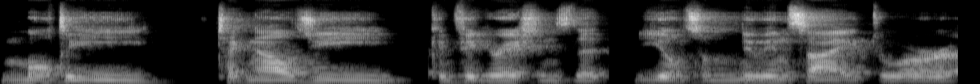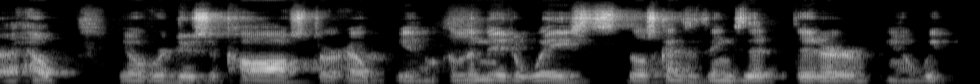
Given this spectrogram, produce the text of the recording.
multi technology configurations that yield some new insight or uh, help you know reduce a cost or help you know eliminate a waste those kinds of things that, that are you know we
